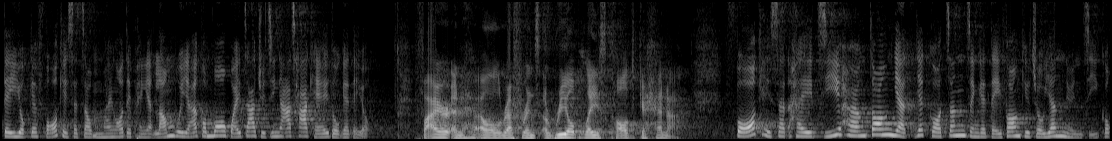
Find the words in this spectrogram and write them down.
地狱嘅火，其实就唔系我哋平日谂会有一个魔鬼揸住支丫叉企喺度嘅地狱。 Fire and hell reference a real place called Gehenna. 火其实系指向当日一个真正嘅地方，叫做欣嫩子谷。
